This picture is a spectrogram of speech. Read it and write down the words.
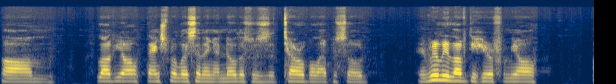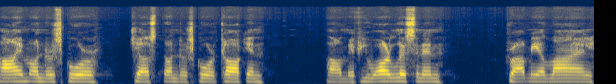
Um, love y'all. Thanks for listening. I know this was a terrible episode. I'd really love to hear from y'all. I'm underscore just underscore talking. Um, if you are listening, drop me a line,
